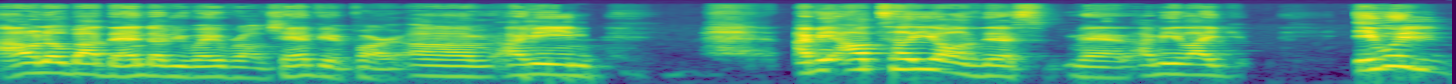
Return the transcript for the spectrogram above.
I don't know about the NWA World Champion part. Um, I mean, I mean, I'll tell you all this, man. I mean, like, it would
